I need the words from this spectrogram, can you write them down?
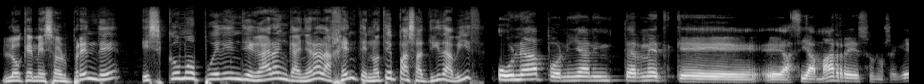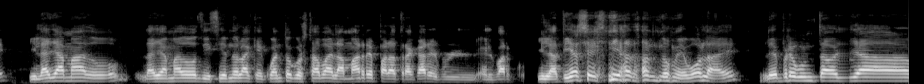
lo que me sorprende es cómo pueden llegar a engañar a la gente. ¿No te pasa a ti, David? Una ponía en internet que eh, hacía amarres o no sé qué. Y la ha llamado, la ha llamado diciéndola que cuánto costaba el amarre para atracar el, barco. Y la tía seguía dándome bola, ¿eh? Le he preguntado ya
